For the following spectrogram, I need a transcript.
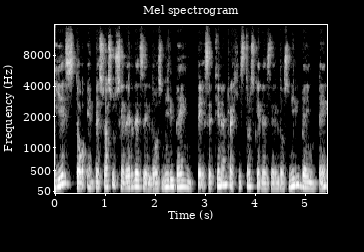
Y esto empezó a suceder desde el 2020. Se tienen registros que desde el 2020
